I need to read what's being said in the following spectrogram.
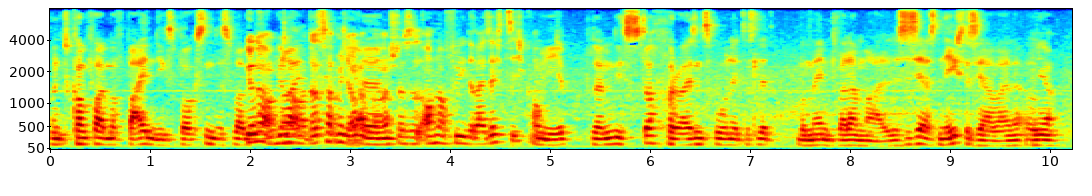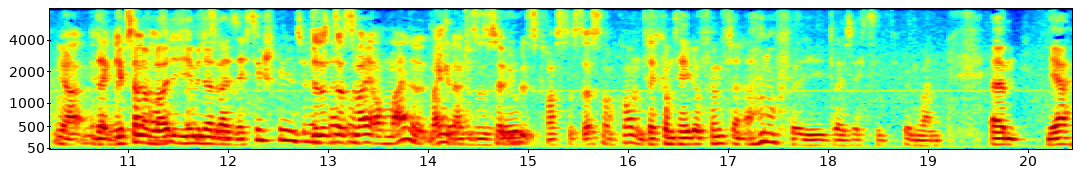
und kommt vor allem auf beiden Xboxen. Das war Genau, genau. neu. Das hat mich auch Ja. überrascht, dass es auch noch für die 360 kommt. Yep. Dann ist doch Horizon 2 nicht das letzte. Moment, warte mal. Das ist ja erst nächstes Jahr. Weil, oh. Ja. Ja, Da gibt es ja noch Leute, die mit der 2015. 360 spielen. Das, das war ja auch meine, mein Gedanke, das ist ja Ja. übelst krass, dass das noch kommt. Vielleicht kommt Halo 5 dann auch noch für die 360 irgendwann. Ähm, ja,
